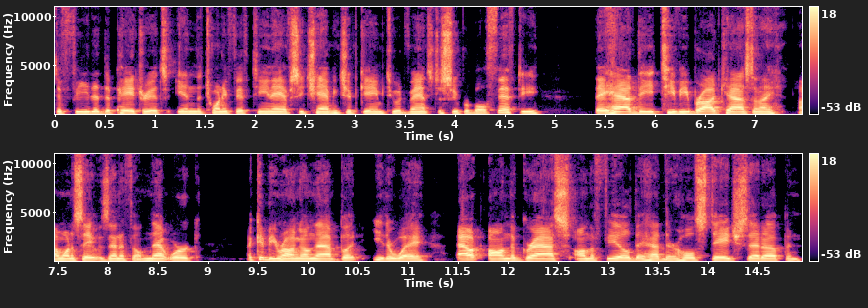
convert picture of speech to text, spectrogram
defeated the Patriots in the 2015 AFC Championship game to advance to Super Bowl 50, they had the TV broadcast, and I, I want to say it was NFL Network. I could be wrong on that, but either way, out on the grass on the field, they had their whole stage set up and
